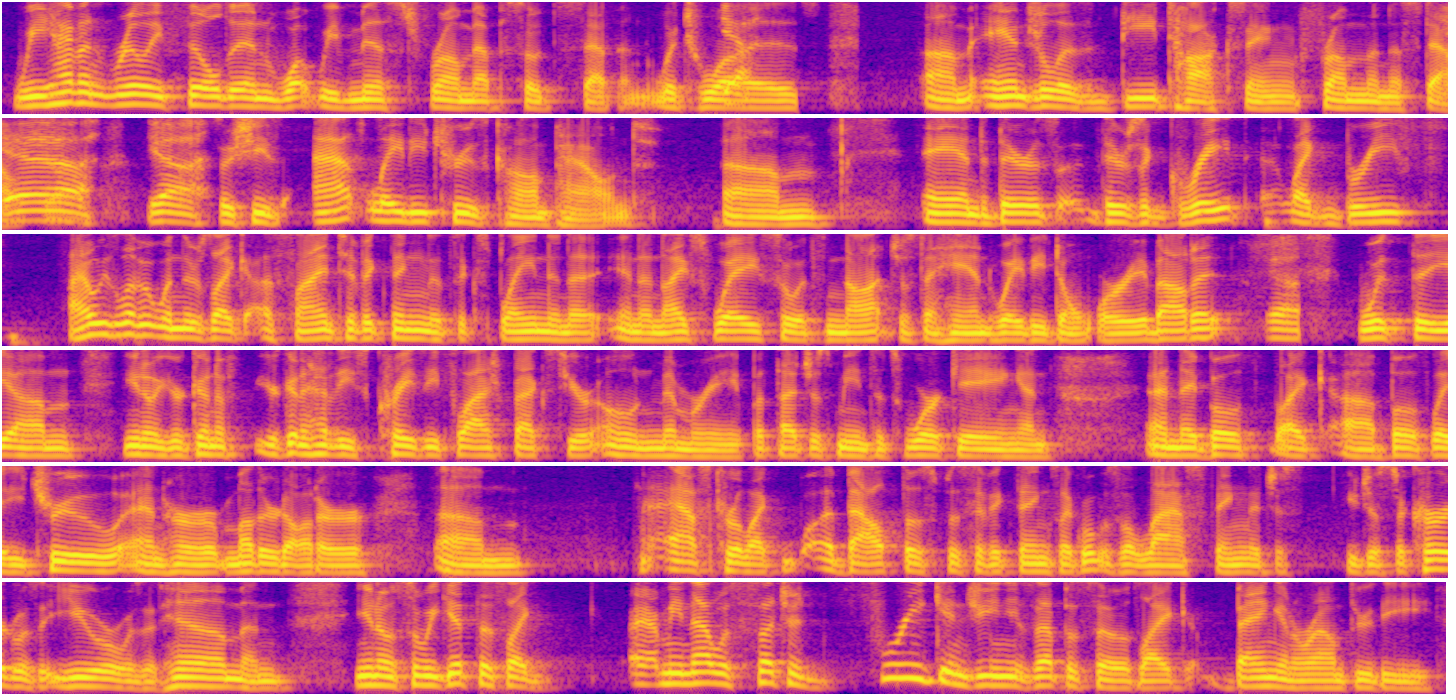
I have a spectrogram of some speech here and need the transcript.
we haven't really filled in what we've missed from episode seven, which was um, Angela's detoxing from the nostalgia. Yeah, yeah. So she's at Lady Trieu's compound, um, and there's there's a great like brief. I always love it when there's like a scientific thing that's explained in a in a nice way, so it's not just a hand wavy. Don't worry about it. Yeah. With the um, you know, you're gonna you're gonna have these crazy flashbacks to your own memory, but that just means it's working. And and they both like uh, both Lady Trieu and her mother daughter. Um, ask her like about those specific things like what was the last thing that just you just occurred? Was it you or was it him? And you know so we get this like i mean that was such a freaking genius episode like banging around through the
